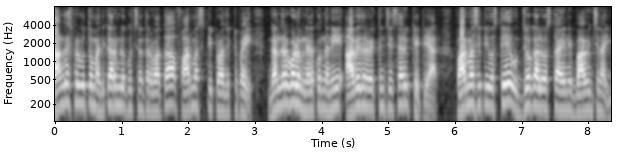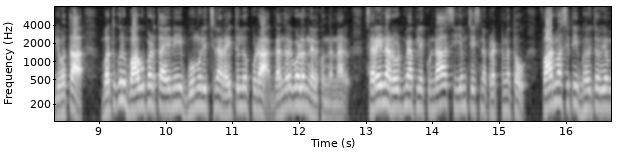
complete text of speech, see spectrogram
కాంగ్రెస్ ప్రభుత్వం అధికారంలోకి వచ్చిన తర్వాత ఫార్మాసిటీ ప్రాజెక్టుపై గందరగోళం నెలకొందని ఆవేదన వ్యక్తం చేశారు కేటీఆర్. ఫార్మాసిటీ వస్తే ఉద్యోగాలు వస్తాయని భావించిన యువత బతుకులు బాగుపడతాయని భూములు ఇచ్చిన రైతుల్లో కూడా గందరగోళం నెలకొందన్నారు. సరైన రోడ్ మ్యాప్ లేకుండా సీఎం చేసిన ప్రకటనతో ఫార్మాసిటీ భవితవ్యం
